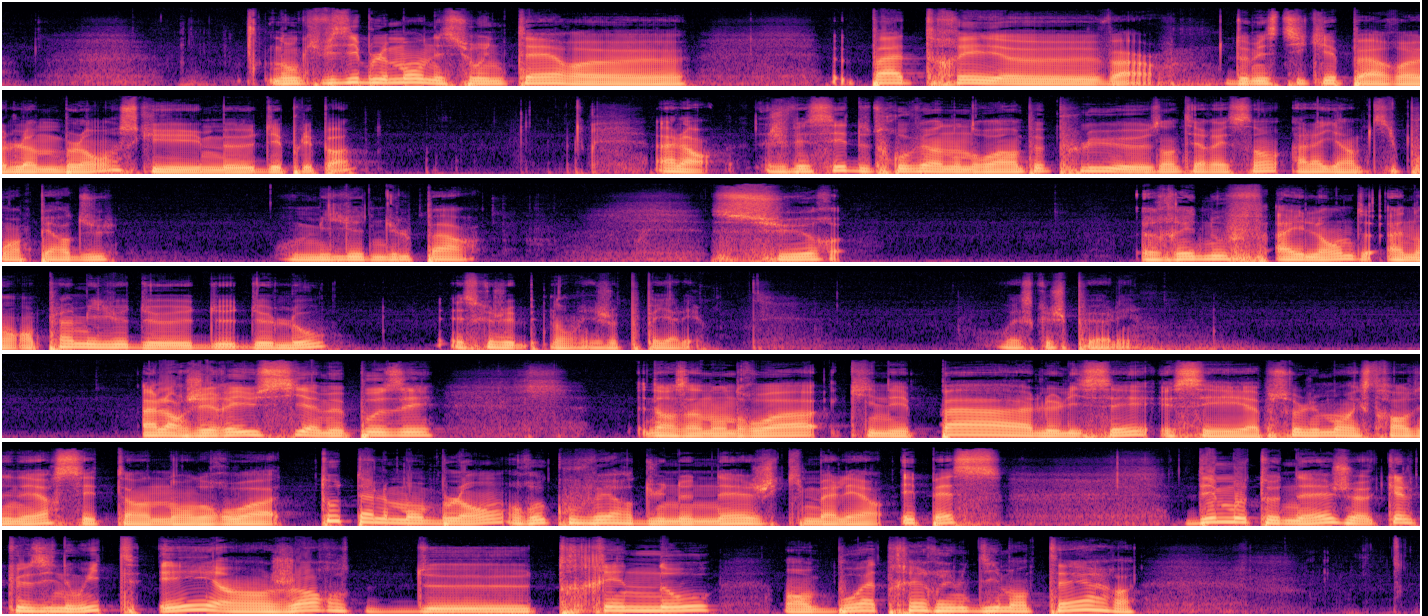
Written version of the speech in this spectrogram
Donc visiblement, on est sur une terre euh, pas très euh, voilà, domestiquée par euh, l'homme blanc, ce qui me déplaît pas. Alors, je vais essayer de trouver un endroit un peu plus euh, intéressant. Ah là, il y a un petit point perdu au milieu de nulle part sur Renouf Island. Ah non, en plein milieu de l'eau. Est-ce que je... Non, je peux pas y aller. Où est-ce que je peux aller? Alors, j'ai réussi à me poser dans un endroit qui n'est pas le lycée, et c'est absolument extraordinaire. C'est un endroit totalement blanc, recouvert d'une neige qui m'a l'air épaisse, des motoneiges, quelques inuits et un genre de traîneau en bois très rudimentaire.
